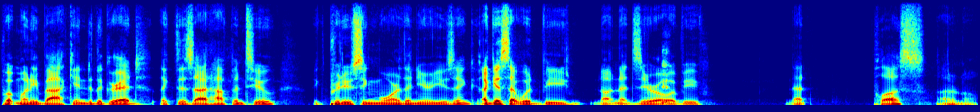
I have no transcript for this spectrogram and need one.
put money back into the grid? Like, does that happen too? Like producing more than you're using? I guess that would be not net zero. Yeah. It'd be net plus. I don't know.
